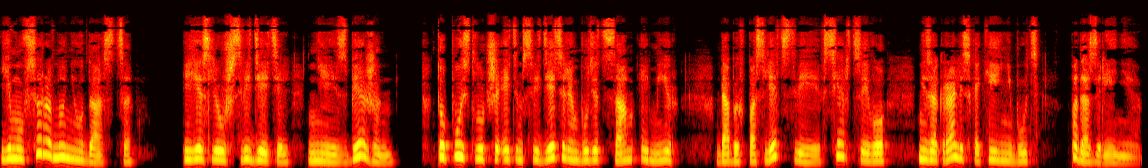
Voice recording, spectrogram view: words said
ему все равно не удастся. И если уж свидетель неизбежен, то пусть лучше этим свидетелем будет сам эмир, дабы впоследствии в сердце его не закрались какие-нибудь подозрения.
